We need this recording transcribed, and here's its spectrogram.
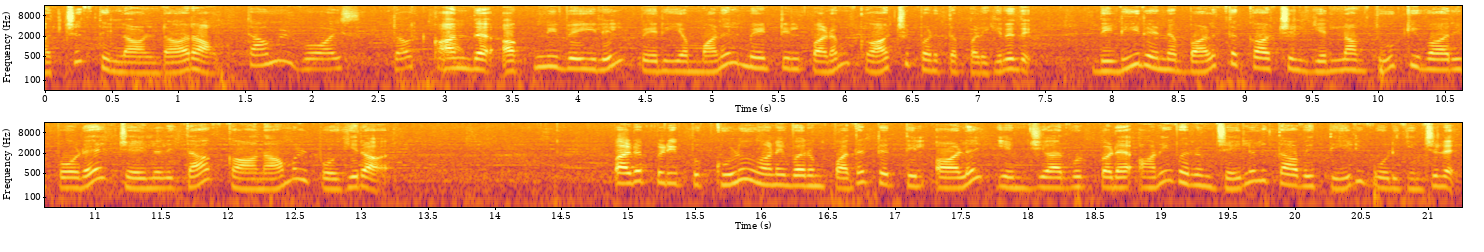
அச்சத்தில் ஆழ்ந்தாராம். தமிழ் வாய்ஸ் அந்த அக்னி வெயிலில் பெரிய மணல் மேட்டில் படம் காட்சிப்படுத்தப்படுகிறது. திடீரென பலத்த காற்றில் எல்லாம் தூக்கி வாரி போட ஜெயலலிதா காணாமல் போகிறார். படப்பிடிப்பு குழு அனைவரும் பதட்டத்தில் ஆள எம்ஜிஆர் உட்பட அனைவரும் ஜெயலலிதாவை தேடி ஓடுகின்றனர்.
